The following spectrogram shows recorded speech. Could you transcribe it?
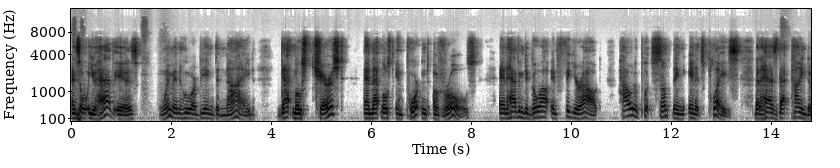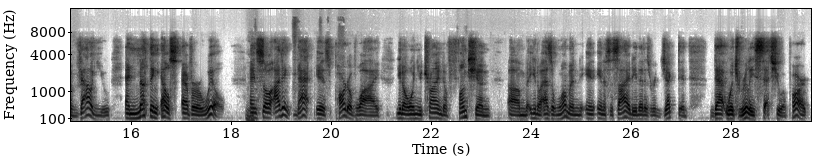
And so what you have is women who are being denied that most cherished and that most important of roles and having to go out and figure out how to put something in its place that has that kind of value and nothing else ever will. Mm-hmm. And so I think that is part of why, you know, when you're trying to function um, you know, as a woman in, in a society that has rejected that which really sets you apart,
